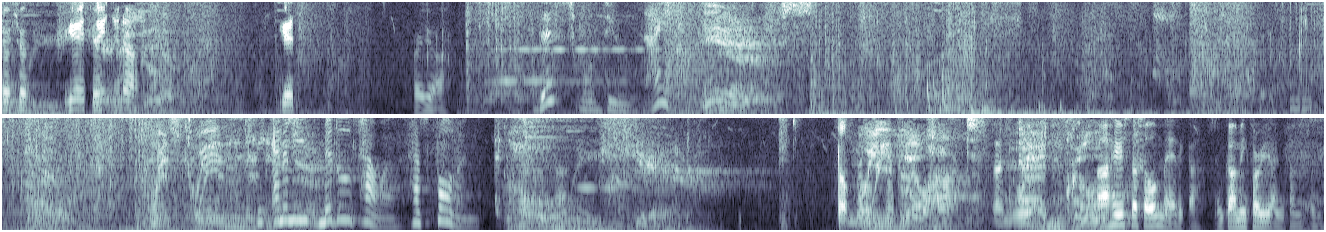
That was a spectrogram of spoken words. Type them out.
Sure, sure. sige, sige nyo na. Get. Where you are? This will do nicely. Yes. Enemy's middle tower has fallen. Top bro. we blow hot I'm going. and cold. Uh, here's the tome, Erica. I'm coming for you. I'm coming for you.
